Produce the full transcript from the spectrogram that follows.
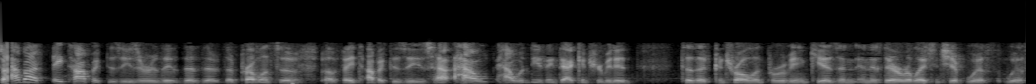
So, how about atopic disease or the the, the, the prevalence of, of atopic disease? How how how would do you think that contributed to the control in Peruvian kids, and, and is there a relationship with with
